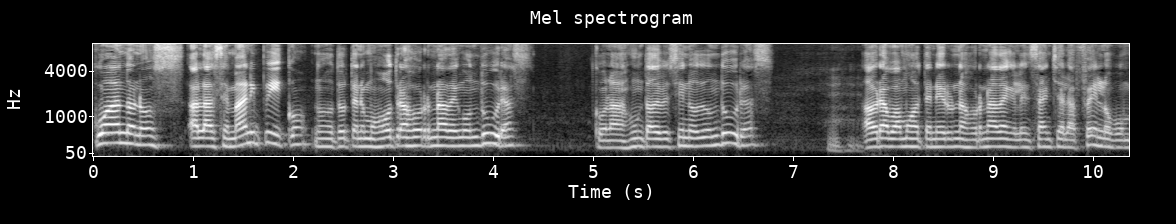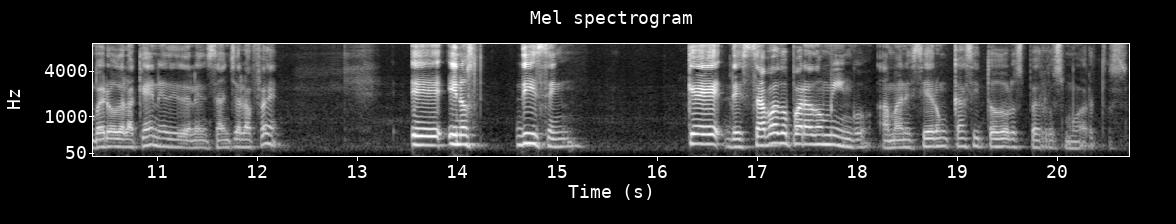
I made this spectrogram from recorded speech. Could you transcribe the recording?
Cuando nos, a la semana y pico, nosotros tenemos otra jornada en Honduras, con la Junta de Vecinos de Honduras. Ahora vamos a tener una jornada en el Ensanche de la Fe, en los bomberos de la Kennedy del Ensanche de la Fe. Eh, y nos dicen que de sábado para domingo amanecieron casi todos los perros muertos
